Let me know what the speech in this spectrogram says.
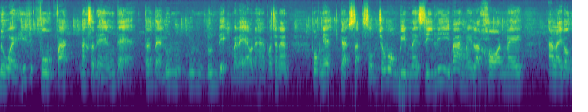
หน่วยที่ฟูมฟักนักแสดงตั้งแต่ตั้งแต่รุ่นรุ่นรุ่นเด็กมาแล้วนะฮะเพราะฉะนั้นพวกนี้จะสะสมชั่วโมงบินในซีรีส์บ้างในละครในอะไรบาง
